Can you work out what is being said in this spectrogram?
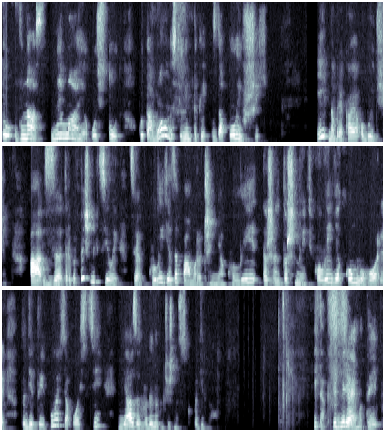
то в нас немає ось тут кута молодості, він такий запливший і набрякає обличчя. А з терапевтичних цілей це коли є запаморочення, коли тошнить, коли є ком в горлі, тоді тейпуються ось ці м'язи грудинно ключично соскоподібного. І так, відміряємо тейп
